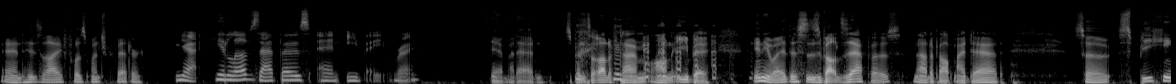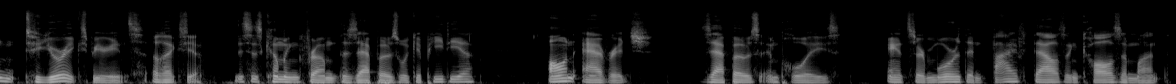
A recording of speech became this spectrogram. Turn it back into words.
and his life was much better. Yeah. He loves Zappos and eBay, right? Yeah, my dad spends a lot of time on eBay. Anyway, this is about Zappos, not about my dad. So, speaking to your experience, Alexia, this is coming from the Zappos Wikipedia. On average, Zappos employees answer more than 5,000 calls a month,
